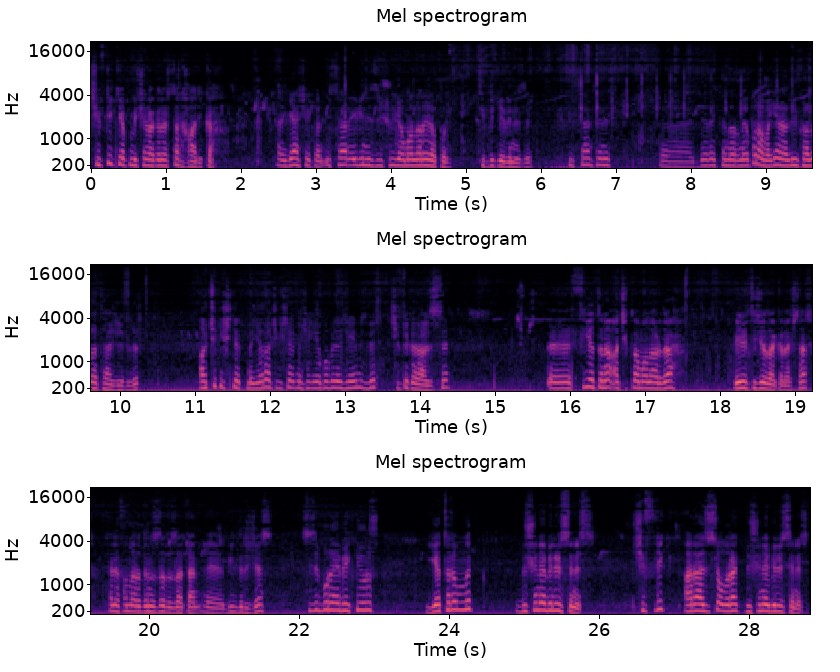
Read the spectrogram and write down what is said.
Çiftlik yapım için arkadaşlar harika. Yani gerçekten ister evinizi şu yamalara yapın, çiftlik evinizi. İsterseniz e, dere kenarına yapın ama genelde yukarılar tercih edilir. Açık işletme, yarı açık işletme şeklinde yapabileceğimiz bir çiftlik arazisi. E, fiyatını açıklamalarda belirteceğiz arkadaşlar. Telefon aradığınızda da zaten e, bildireceğiz. Sizi buraya bekliyoruz. Yatırımlık düşünebilirsiniz. Çiftlik arazisi olarak düşünebilirsiniz.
